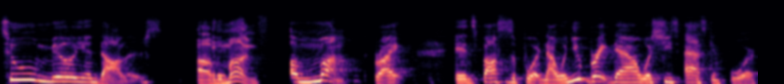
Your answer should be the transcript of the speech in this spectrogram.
two million dollars A month. a month, right? In spousal support. Now, when you break down what she's asking for,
